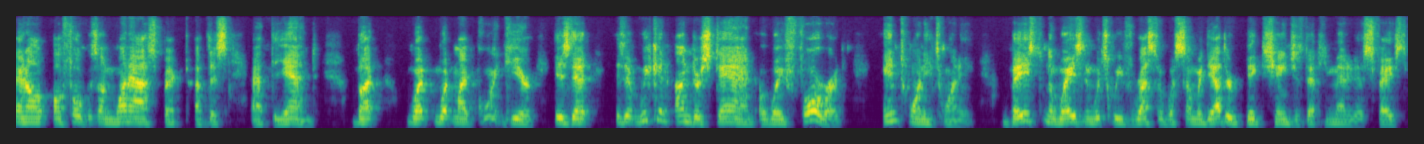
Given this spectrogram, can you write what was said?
and I'll, I'll focus on one aspect of this at the end. But what what my point here is that is that we can understand a way forward in 2020 based on the ways in which we've wrestled with some of the other big changes that humanity has faced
